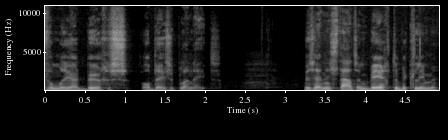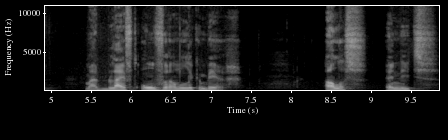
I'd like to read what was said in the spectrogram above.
7,7 miljard burgers op deze planeet. We zijn in staat een berg te beklimmen, maar het blijft onveranderlijk een berg. Alles en niets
